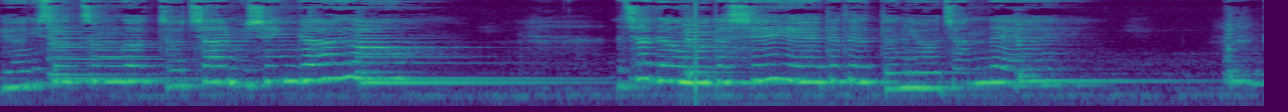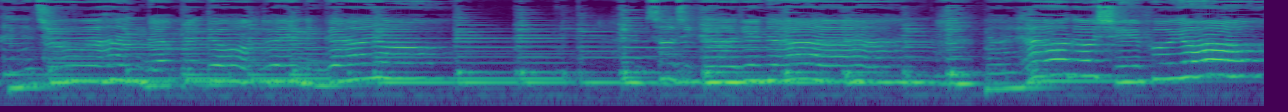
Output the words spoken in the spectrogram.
표현이 썼던 것도 잘못인가요? 나 차가운 다시 따뜻한 여잔데 그냥 좋아한다 말도 되는가요? 솔직하게 난 말하고 싶어요.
